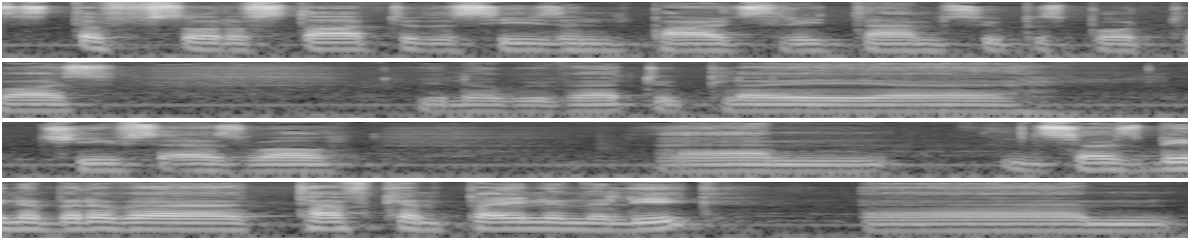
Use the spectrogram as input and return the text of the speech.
stiff sort of start to the season. Pirates three times, Supersport twice. You know, we've had to play uh, Chiefs as well. Um, so it's been a bit of a tough campaign in the league. Um,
